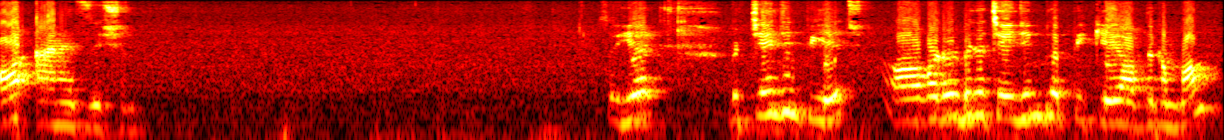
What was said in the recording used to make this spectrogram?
or ionization. So here with change in pH uh, what will be the change in the pK of the compound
